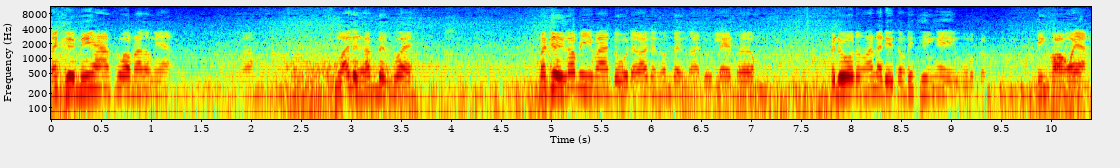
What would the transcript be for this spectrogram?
นั่นคืนนี้ห้ามท่วมนะตรงเนี้ยร้อยหนึ่งครับหนึ่งด้วย เมื่อคืนก็มีมาดูดแล้วร้อยหนึ่งครับหนึ่งหน่อยดูดเลนเพิ่ม ไปดูตรงนั้นหน่อยดิตรงที่ทิ้งไอ้อุปกรณ์ทิ้งของไว้อะ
